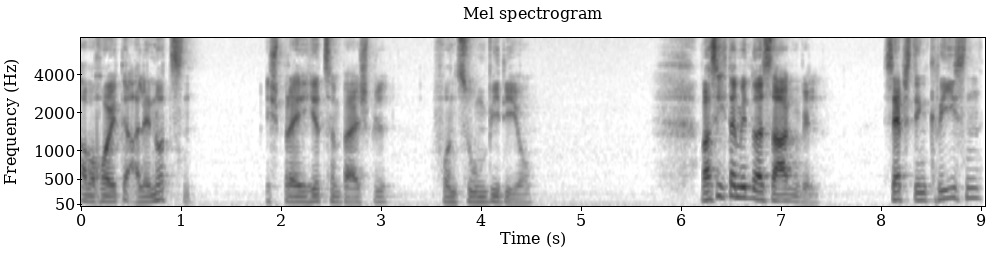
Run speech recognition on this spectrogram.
aber heute alle nutzen. Ich spreche hier zum Beispiel von Zoom Video. Was ich damit nur sagen will, selbst in Krisen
